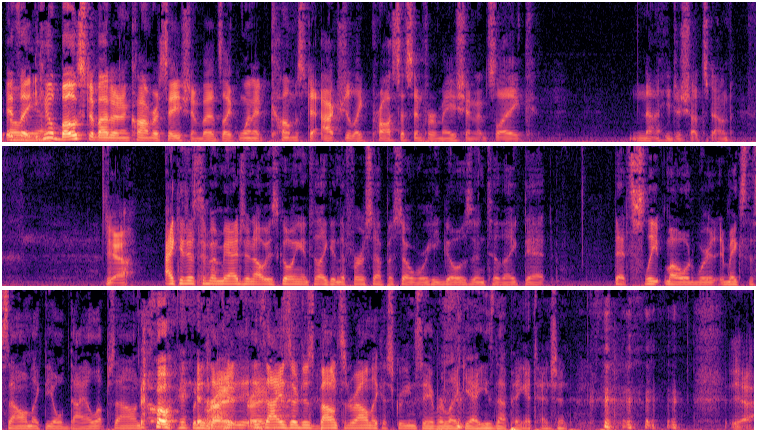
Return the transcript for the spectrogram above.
It's Oh, like yeah. he'll boast about it in conversation, but it's like when it comes to actually like process information, it's like, nah, he just shuts down. Yeah. I could just imagine always going into like in the first episode where he goes into like that that sleep mode where it makes the sound like the old dial-up sound. Oh, But his, Right, his right. eyes are just bouncing around like a screensaver. Like, yeah, he's not paying attention. Yeah.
